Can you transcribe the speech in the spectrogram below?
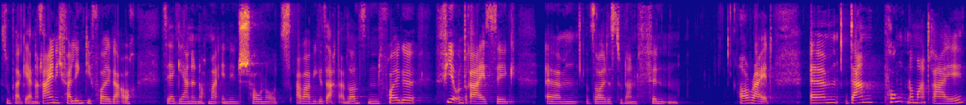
super gerne rein. Ich verlinke die Folge auch sehr gerne nochmal in den Show Notes. Aber wie gesagt, ansonsten Folge 34 ähm, solltest du dann finden. Alright. Ähm, dann Punkt Nummer drei,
